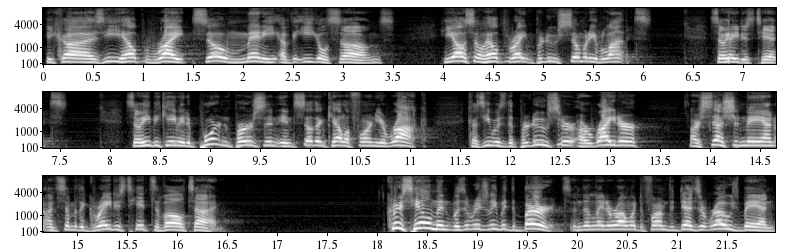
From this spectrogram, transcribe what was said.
because he helped write so many of the Eagles songs. He also helped write and produce so many of lines. So he hits. So he became an important person in Southern California rock because he was the producer, a writer, our session man on some of the greatest hits of all time. Chris Hillman was originally with the Byrds and then later on went to form the Desert Rose Band.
